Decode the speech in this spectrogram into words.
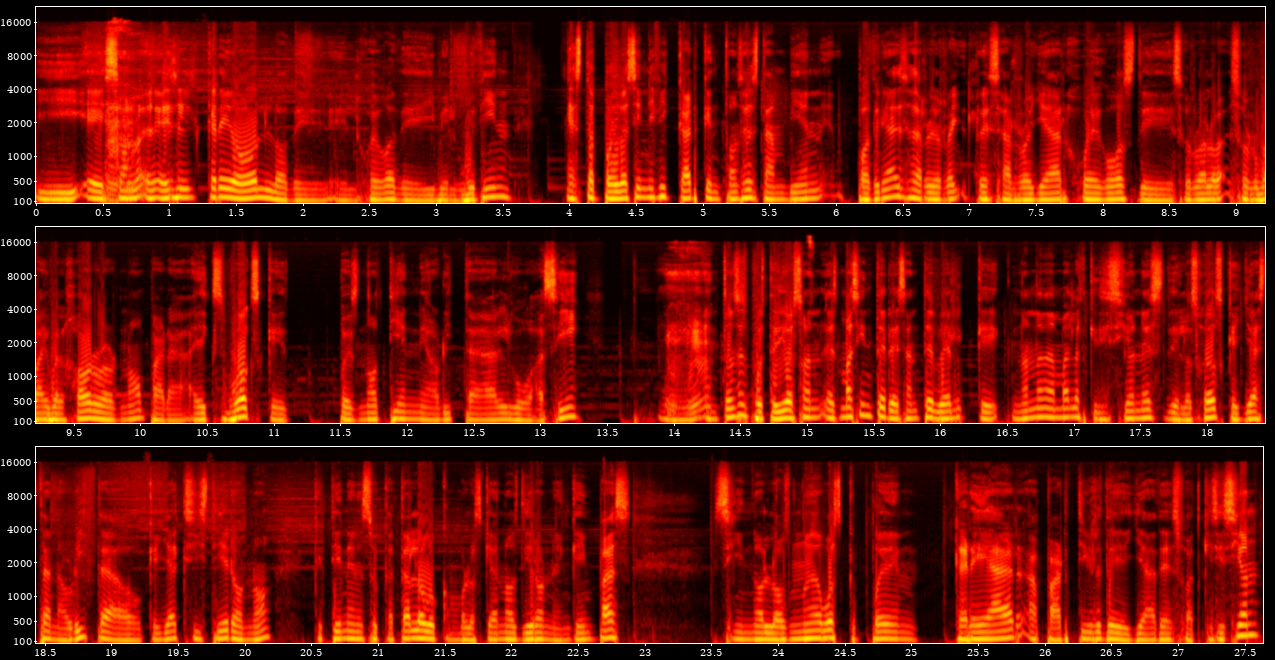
Y eso, es él creó lo del juego de Evil Within. Esto podría significar que entonces también podría desarrollar juegos de survival horror, ¿no? Para Xbox, que pues no tiene ahorita algo así. Entonces, pues te digo, son, es más interesante ver que no nada más las adquisiciones de los juegos que ya están ahorita o que ya existieron, ¿no? Que tienen en su catálogo, como los que ya nos dieron en Game Pass, sino los nuevos que pueden crear a partir de ya de su adquisición.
